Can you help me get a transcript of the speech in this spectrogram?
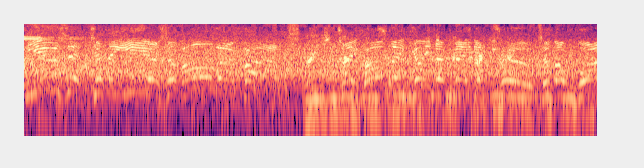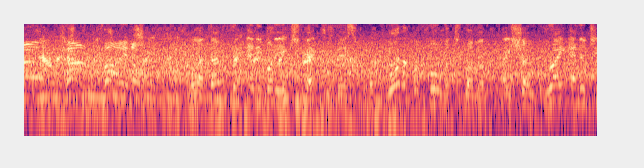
Music to the ears of all their fans. Ladies and They've only going to make it through to the World Cup move into the final. Well, I don't think anybody expected this, but what a performance from them. They showed great energy,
